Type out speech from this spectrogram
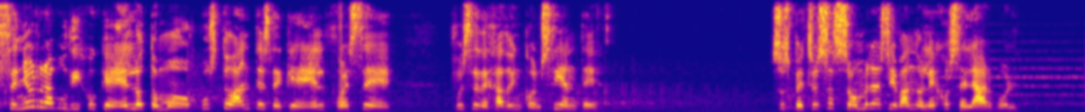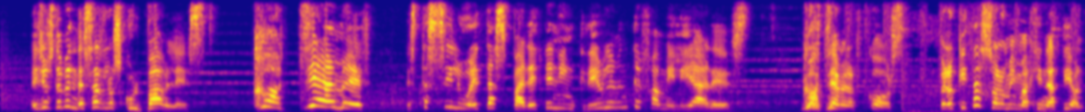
señor Rabu dijo que él lo tomó justo antes de que él fuese... fuese dejado inconsciente. Sospechosas sombras llevando lejos el árbol. Ellos deben de ser los culpables. God damn it! Estas siluetas parecen increíblemente familiares. God damn it, of course. Pero quizás solo mi imaginación.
